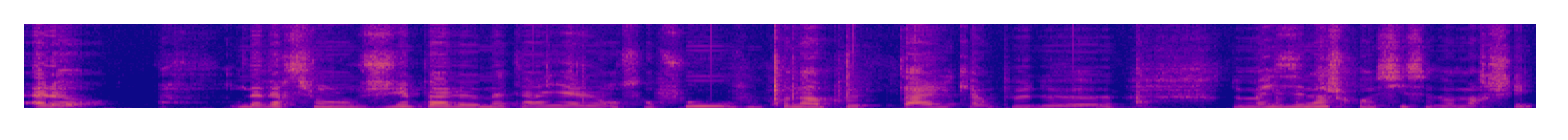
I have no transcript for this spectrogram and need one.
alors, la version j'ai pas le matériel, on s'en fout. Vous prenez un peu de talc, un peu de, maïzena, je crois aussi ça doit marcher.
